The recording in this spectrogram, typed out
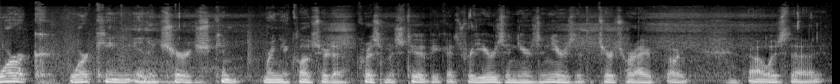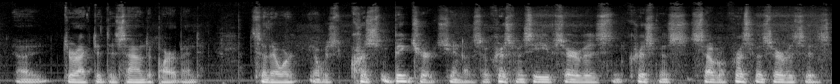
work working in a church can bring you closer to Christmas too, because for years and years and years at the church where I, uh, was the uh, directed the sound department, so there were there was big church, you know, so Christmas Eve service and Christmas several Christmas services,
